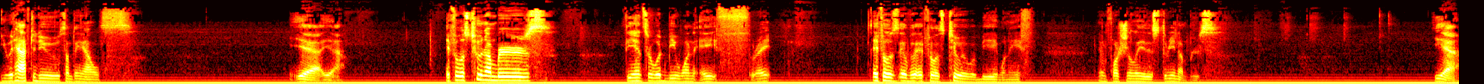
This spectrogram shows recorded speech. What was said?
you would have to do something else. Yeah, yeah. If it was two numbers, the answer would be one eighth, right? If it was if, it was two, it would be one eighth. Unfortunately, it is three numbers. Yeah.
